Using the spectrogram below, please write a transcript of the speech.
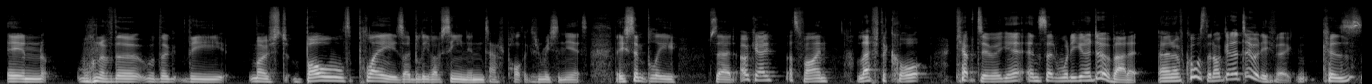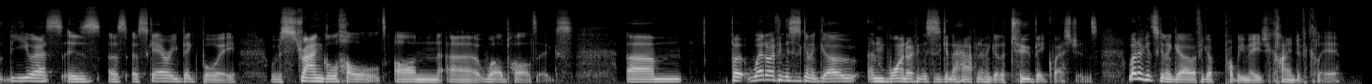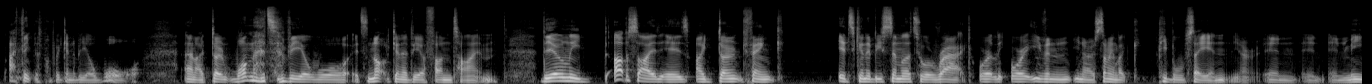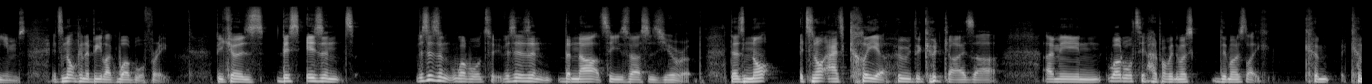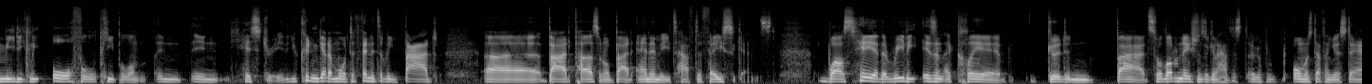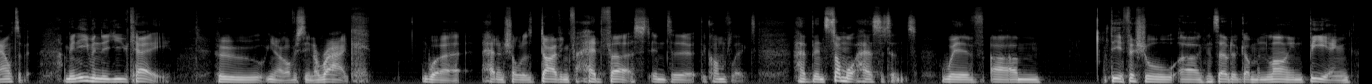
in one of the the the most bold plays I believe I've seen in international politics in recent years. They simply said, "Okay, that's fine." Left the court kept doing it and said, "What are you going to do about it?" And of course, they're not going to do anything because the U.S. is a, a, scary big boy with a stranglehold on uh, world politics. Um, but where do I think this is going to go, and why do I think this is going to happen? I think are the two big questions. Where do I think it's going to go? I think I've probably made kind of clear. I think there's probably going to be a war, and I don't want there to be a war. It's not going to be a fun time. The only upside is I don't think it's going to be similar to Iraq, or or even you know something like people say in you know in in, in memes. It's not going to be like World War Three, because this isn't this isn't World War Two. This isn't the Nazis versus Europe. There's not. It's not as clear who the good guys are. I mean, World War Two had probably the most the most like com- comedically awful people on, in in history. You couldn't get a more definitively bad uh, bad person or bad enemy to have to face against. Whilst here, there really isn't a clear good and bad. So a lot of nations are going to have to st- almost definitely going to stay out of it. I mean, even the UK, who you know, obviously in Iraq were head and shoulders diving for head first into the conflict, have been somewhat hesitant with um, the official uh, conservative government line being.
